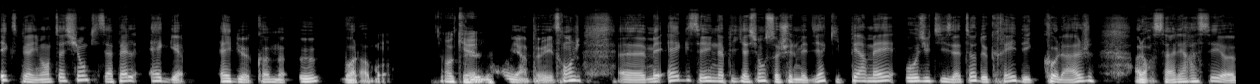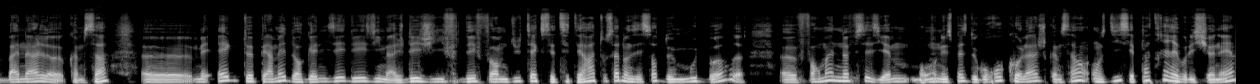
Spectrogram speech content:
expérimentation qui s'appelle Egg. Egg comme E. Voilà, bon, Ok. est un peu étrange. Euh, mais Egg, c'est une application social media qui permet aux utilisateurs de créer des collages. Alors, ça a l'air assez euh, banal euh, comme ça, mais Egg te permet d'organiser des images, des gifs, des formes, du texte, etc. Tout ça dans des sortes de mood board, euh, format 9 16e. Bon, une espèce de gros collage comme ça. On se dit, c'est pas très révolutionnaire,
